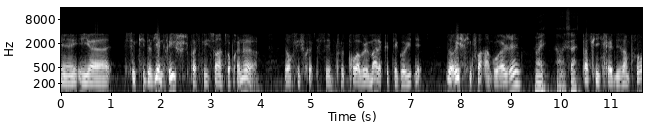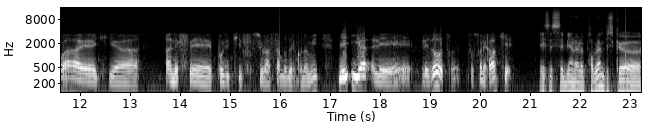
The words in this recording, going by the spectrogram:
euh, il y a ceux qui deviennent riches parce qu'ils sont entrepreneurs. Donc c'est probablement la catégorie de, de riches qu'il faut encourager. Oui, en effet. Parce qu'ils créent des emplois et qui a un effet positif sur l'ensemble de l'économie. Mais il y a les, les autres, ce sont les rentiers. Et c'est bien là le problème, puisque euh,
